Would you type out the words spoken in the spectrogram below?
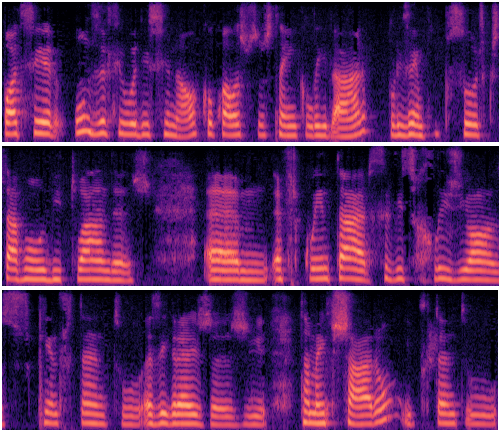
pode ser um desafio adicional com o qual as pessoas têm que lidar. Por exemplo, pessoas que estavam habituadas um, a frequentar serviços religiosos que, entretanto, as igrejas também fecharam e, portanto,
